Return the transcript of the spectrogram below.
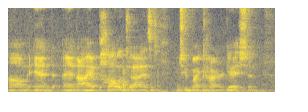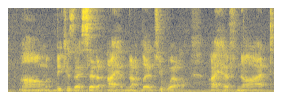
Um, and and I apologized to my congregation um, because I said I have not led you well. I have not.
